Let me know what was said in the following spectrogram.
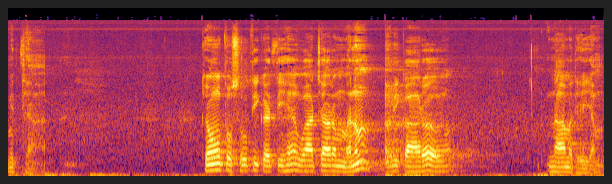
मिथ्या। क्यों तो श्रुति कहती है वाचारंभनम विकार नामधेयम।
